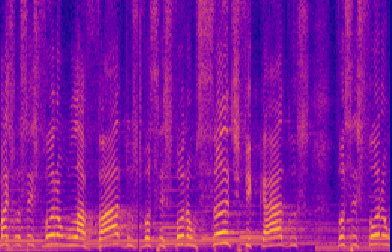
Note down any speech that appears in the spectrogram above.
mas vocês foram lavados, vocês foram santificados, vocês foram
